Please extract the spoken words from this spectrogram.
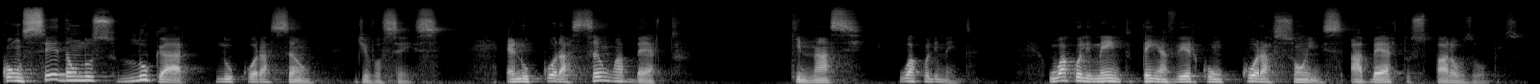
Concedam-nos lugar no coração de vocês. É no coração aberto que nasce o acolhimento. O acolhimento tem a ver com corações abertos para os outros.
